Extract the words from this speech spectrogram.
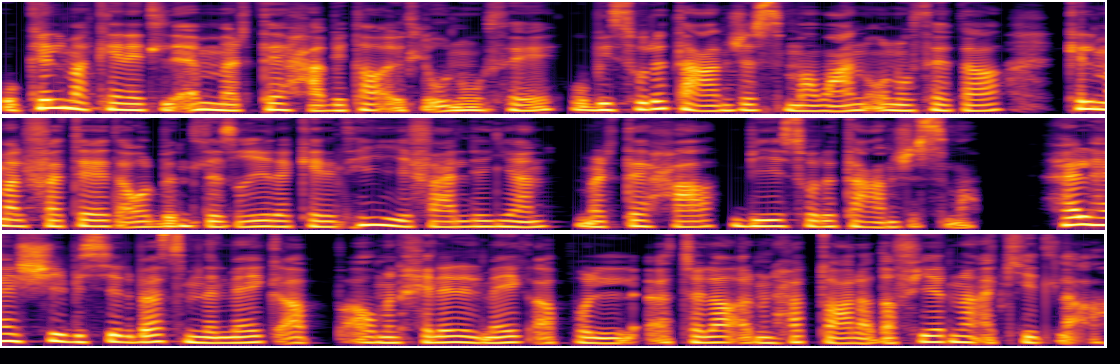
وكل ما كانت الأم مرتاحة بطاقة الأنوثة وبصورتها عن جسمها وعن أنوثتها كل ما الفتاة أو البنت الصغيرة كانت هي فعليا مرتاحة بصورتها عن جسمها. هل هالشي بيصير بس من ال make up أو من خلال ال make up والطلاء اللي بنحطه على ضفيرنا؟ أكيد لا.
